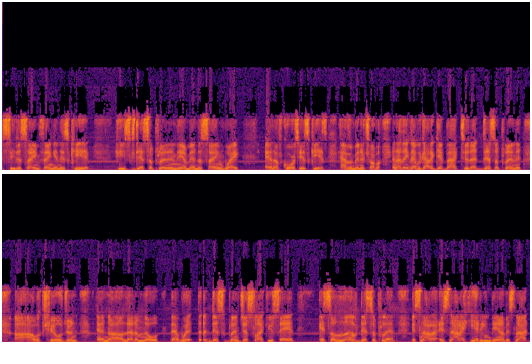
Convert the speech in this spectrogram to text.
see the same thing in his kid. He's disciplining him in the same way. And of course, his kids haven't been in trouble. And I think that we got to get back to that disciplining uh, our children and uh, let them know that with the discipline, just like you said, it's a love discipline. It's not a, it's not a hitting them. It's not,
